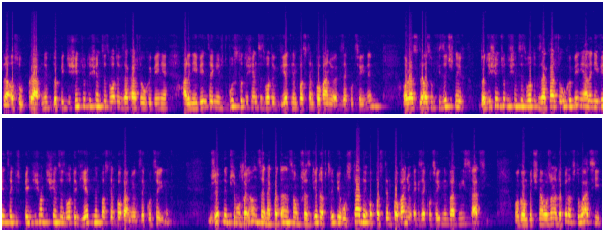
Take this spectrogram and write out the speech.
dla osób prawnych do 50 tysięcy złotych za każde uchybienie, ale nie więcej niż 200 tysięcy złotych w jednym postępowaniu egzekucyjnym oraz dla osób fizycznych do 10 tysięcy złotych za każde uchybienie, ale nie więcej niż 50 tysięcy złotych w jednym postępowaniu egzekucyjnym. Grzywny przymuszające nakładane są przez GIODO w trybie ustawy o postępowaniu egzekucyjnym w administracji. Mogą być nałożone dopiero w sytuacji,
